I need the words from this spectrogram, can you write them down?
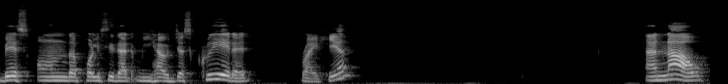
based on the policy that we have just created right here. And now,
